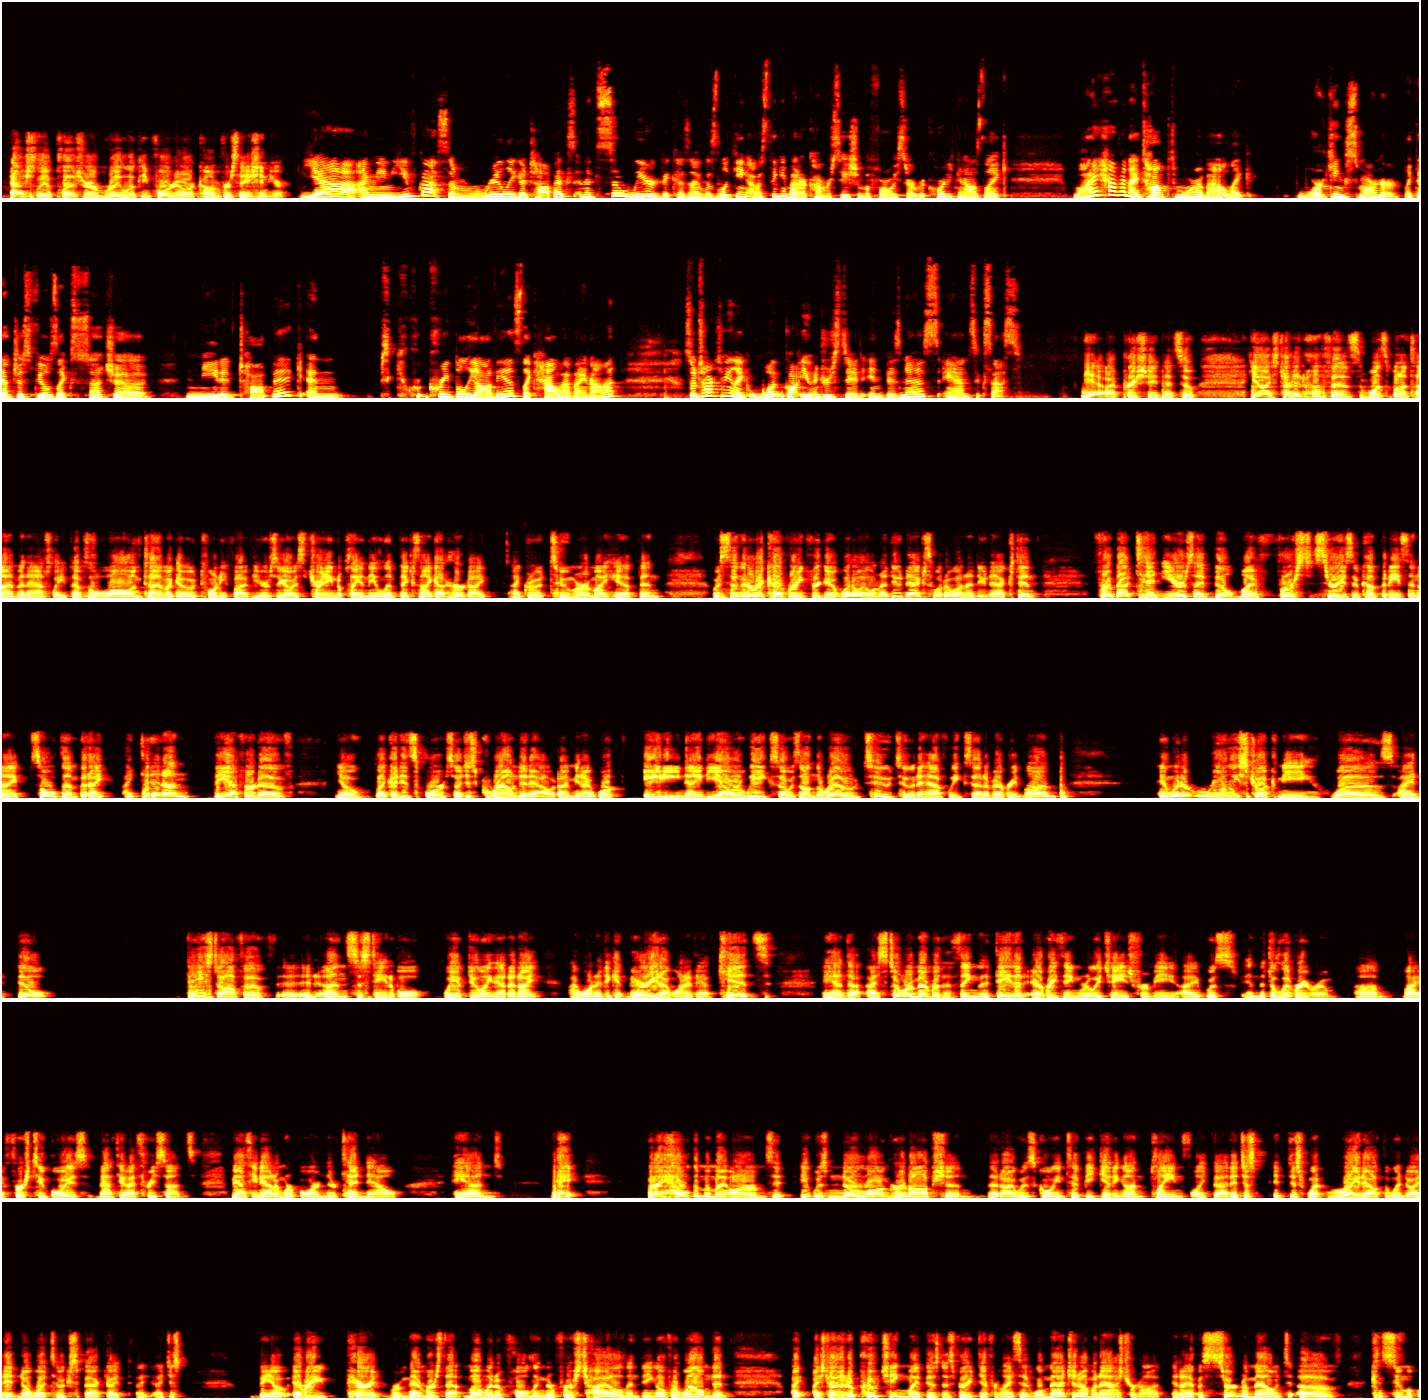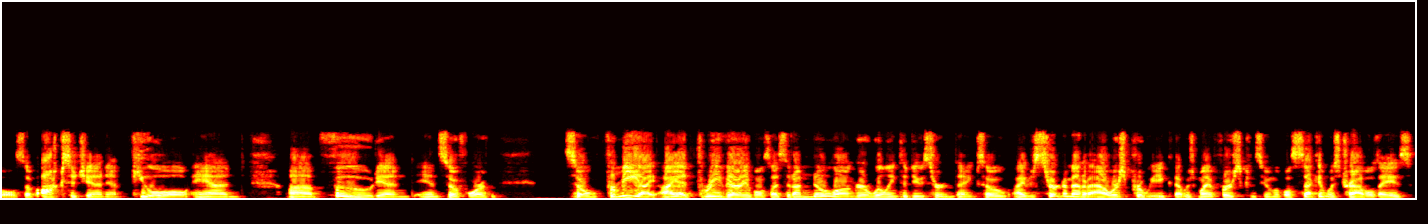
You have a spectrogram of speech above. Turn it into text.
Ashley, a pleasure. I'm really looking forward to our conversation here. Yeah, I mean, you've got some really good topics, and it's so weird because I was looking, I was thinking about our conversation before we started recording, and I was like, why haven't I talked more about like working smarter? Like, that just feels like such a needed topic and creepily obvious. Like, how have I not? So, talk to me, like, what got you interested in business and success? Yeah, I appreciate that. So, yeah, I started off as once upon a time an athlete. That was a long time ago, 25 years ago. I was training to play in the Olympics and I got hurt. I, I grew a tumor in my hip and was sitting there recovering, figuring out what do I want to do next? What do I want to do next? And for about 10 years, I built my first series of companies and I sold them. But I, I did it on the effort of, you know, like I did sports. I just ground it out. I mean, I worked 80, 90 hour weeks. I was on the road two, two and a half weeks out of every month and what it really struck me was I had built based off of an unsustainable way of doing that. And I, I wanted to get married. I wanted to have kids. And I still remember the thing, the day that everything really changed for me, I was in the delivery room. Um, my first two boys, Matthew, I have three sons. Matthew and Adam were born. They're 10 now. And when I held them in my arms, it, it was no longer an option that I was going to be getting on planes like that. It just it just went right out the window. I didn't know what to expect. I, I, I just you know every parent remembers that moment of holding their first child and being overwhelmed and I, I started approaching my business very differently. I said, well, imagine I'm an astronaut and I have a certain amount of consumables of oxygen and fuel and uh, food and and so forth so for me, I, I, had three variables. I said, I'm no longer willing to do certain things. So I have a certain amount of hours per week. That was my first consumable. Second was travel days.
